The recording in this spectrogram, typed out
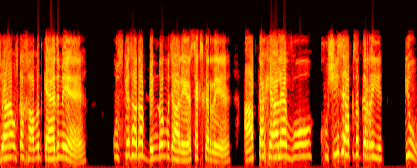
जहाँ उसका खावंत कैद में है, उसके साथ आप डिंग डोंग मचा रहे हैं सेक्स कर रहे हैं, आपका ख्याल है वो खुशी से आपके साथ कर रही है? क्यों?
